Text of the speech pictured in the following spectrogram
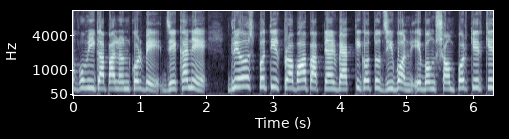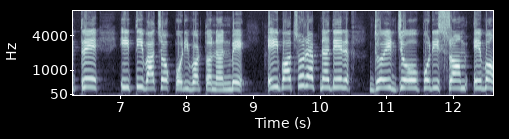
ভূমিকা পালন করবে, যেখানে বৃহস্পতির প্রভাব আপনার ব্যক্তিগত জীবন এবং সম্পর্কের ক্ষেত্রে ইতিবাচক পরিবর্তন আনবে। এই বছর আপনাদের ধৈর্য, পরিশ্রম এবং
